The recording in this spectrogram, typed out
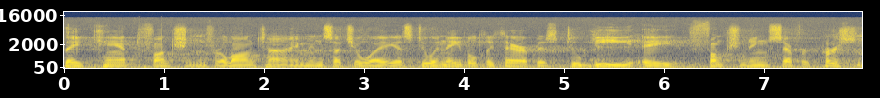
they can't function for a long time in such a way as to enable the therapist to be a functioning separate person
